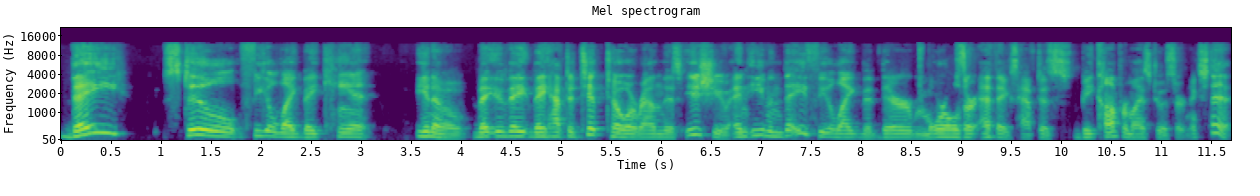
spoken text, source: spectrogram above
They still feel like they can't, you know, they they they have to tiptoe around this issue, and even they feel like that their morals or ethics have to be compromised to a certain extent.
